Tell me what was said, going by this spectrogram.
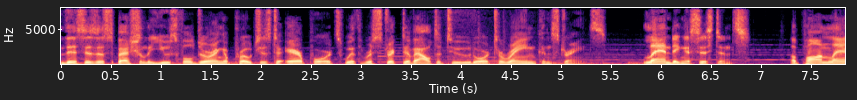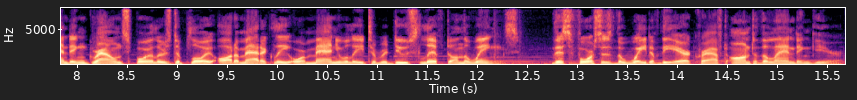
This is especially useful during approaches to airports with restrictive altitude or terrain constraints. Landing assistance. Upon landing, ground spoilers deploy automatically or manually to reduce lift on the wings. This forces the weight of the aircraft onto the landing gear,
